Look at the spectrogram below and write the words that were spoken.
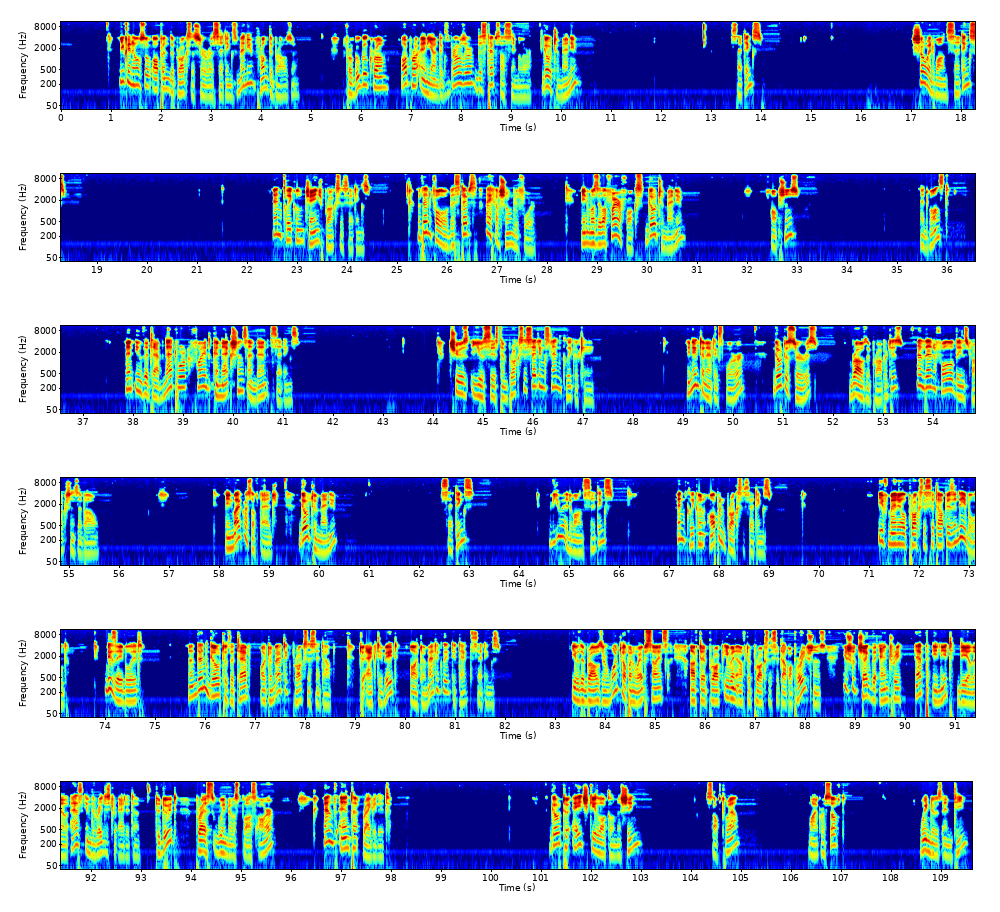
You can also open the proxy server settings menu from the browser. For Google Chrome, Opera and Yandex browser, the steps are similar. Go to Menu, Settings, Show Advanced Settings, and click on Change Proxy Settings. Then follow the steps I have shown before. In Mozilla Firefox, go to Menu, Options, Advanced, and in the tab Network, find Connections and then Settings. Choose Use System Proxy Settings and click OK. In Internet Explorer, go to Service, Browser Properties, and then follow the instructions above. In Microsoft Edge, go to Menu, Settings, View Advanced Settings, and click on Open Proxy Settings. If manual proxy setup is enabled, disable it, and then go to the tab Automatic Proxy Setup to activate Automatically Detect Settings. If the browser won't open websites after proc even after proxy setup operations, you should check the entry app init DLLS in the registry editor. To do it, press Windows plus R and enter regedit. Go to HKey local machine Software, Microsoft, Windows NT,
